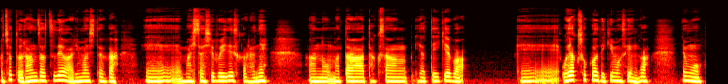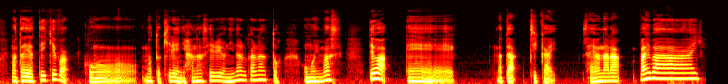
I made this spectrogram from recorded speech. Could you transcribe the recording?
あ、ちょっと乱雑ではありましたが、えー、まあ久しぶりですからね。あの、またたくさんやっていけば、えー、お約束はできませんが、でもまたやっていけば、こう、もっと綺麗に話せるようになるかなと思います。では、えー、また次回。さようなら。バイバーイ。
